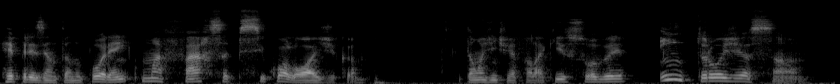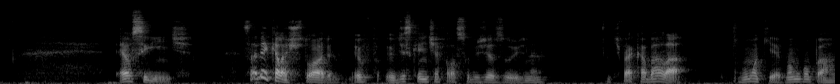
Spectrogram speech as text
representando, porém, uma farsa psicológica. Então a gente vai falar aqui sobre introjeção. É o seguinte, sabe aquela história? Eu, eu disse que a gente ia falar sobre Jesus, né? A gente vai acabar lá. Vamos aqui, vamos comparar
